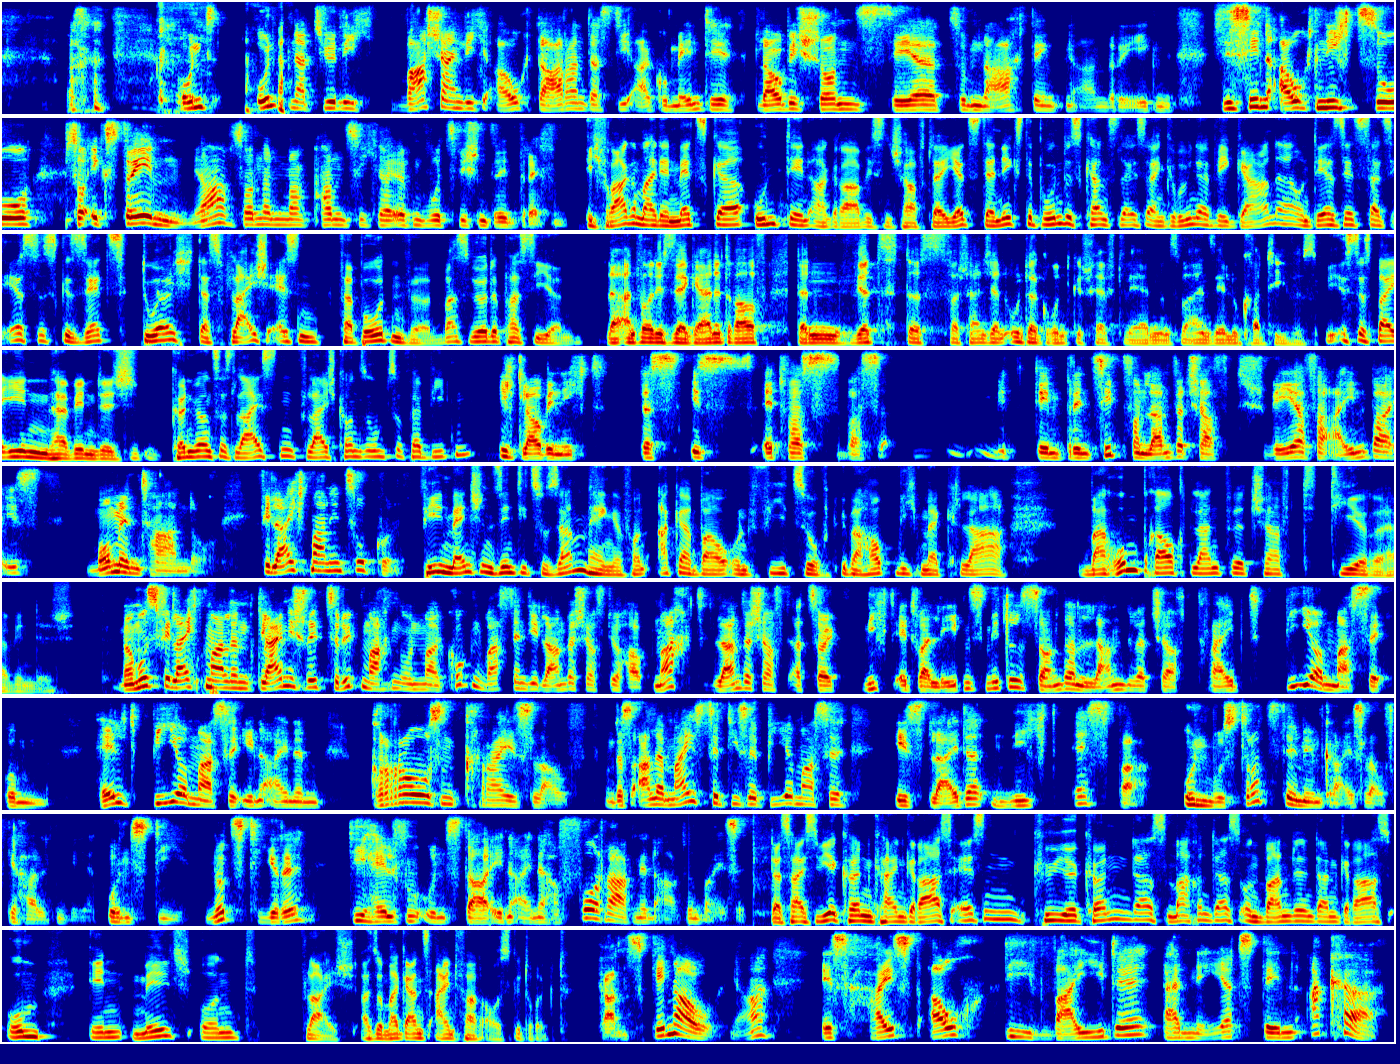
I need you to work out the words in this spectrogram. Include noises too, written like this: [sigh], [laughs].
und, und natürlich wahrscheinlich auch daran, dass die Argumente, glaube ich, schon sehr zum Nachdenken anregen. Sie sind auch nicht so, so extrem, ja, sondern man kann sich ja irgendwo zwischendrin treffen. Ich frage mal den Metzger und den Agrarwissenschaftler jetzt. Der nächste Bundeskanzler ist ein grüner Veganer und der setzt als erstes Gesetz durch, dass Fleischessen verboten wird. Was würde passieren? Da antworte ich sehr gerne drauf. Dann wird das wahrscheinlich ein Untergrundgeschäft werden, und zwar ein sehr lukratives. Wie ist das bei Ihnen, Herr Windisch? Können wir uns das leisten, Fleischkonsum zu verbieten? Ich glaube nicht. Das ist etwas, was mit dem Prinzip von Landwirtschaft schwer vereinbar ist. Momentan doch. Vielleicht mal in Zukunft. Vielen Menschen sind die Zusammenhänge von Ackerbau und Viehzucht überhaupt nicht mehr klar. Warum braucht Landwirtschaft Tiere, Herr Windisch? Man muss vielleicht mal einen kleinen Schritt zurück machen und mal gucken, was denn die Landwirtschaft überhaupt macht. Landwirtschaft erzeugt nicht etwa Lebensmittel, sondern Landwirtschaft treibt Biomasse um, hält Biomasse in einem großen Kreislauf. Und das Allermeiste dieser Biomasse ist leider nicht essbar und muss trotzdem im Kreislauf gehalten werden. Und die Nutztiere die helfen uns da in einer hervorragenden Art und Weise. Das heißt, wir können kein Gras essen, Kühe können das, machen das und wandeln dann Gras um in Milch und Fleisch. Also mal ganz einfach ausgedrückt. Ganz genau, ja. Es heißt auch, die Weide ernährt den Acker.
